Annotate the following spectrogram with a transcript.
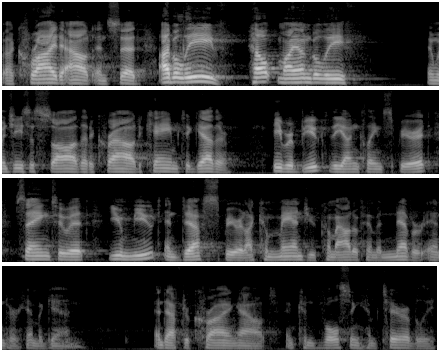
uh, cried out and said, I believe, help my unbelief. And when Jesus saw that a crowd came together, he rebuked the unclean spirit, saying to it, You mute and deaf spirit, I command you, come out of him and never enter him again. And after crying out and convulsing him terribly,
